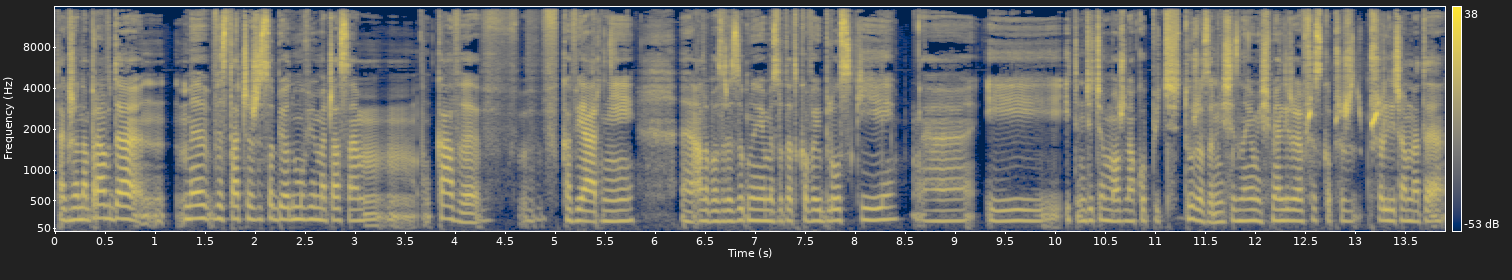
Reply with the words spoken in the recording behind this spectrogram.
Także naprawdę my wystarczy, że sobie odmówimy czasem kawy w, w kawiarni e, albo zrezygnujemy z dodatkowej bluzki e, i, i tym dzieciom można kupić dużo. Ze mnie się znajomi śmiali, że ja wszystko przeliczam na te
